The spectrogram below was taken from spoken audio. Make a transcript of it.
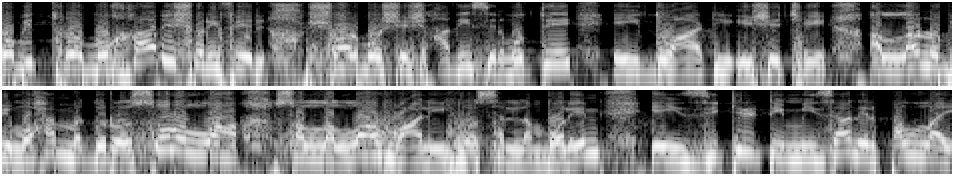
পবিত্র বুখারী শরীফের সর্বশেষ হাদিসের মধ্যে এই দোয়াটি এসেছে। আল্লাহ নবী মুহাম্মদুর রাসূলুল্লাহ সাল্লাল্লাহু আলাইহি ওয়াসাল্লাম বলেন, এই জিকিরটি মিজানের পাল্লায়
